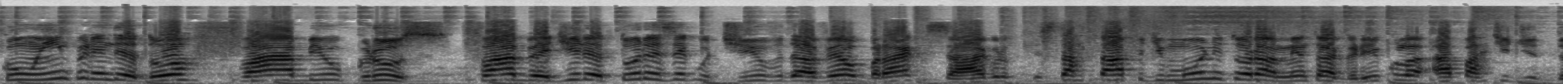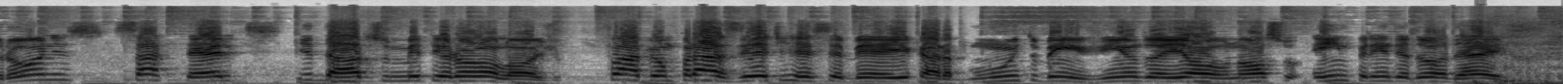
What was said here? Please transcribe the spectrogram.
com o empreendedor Fábio Cruz. Fábio é diretor executivo da Velbrax Agro, startup de monitoramento agrícola a partir de drones, satélites e dados meteorológicos. Fábio, é um prazer te receber aí, cara. Muito bem-vindo aí ao nosso Empreendedor 10.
